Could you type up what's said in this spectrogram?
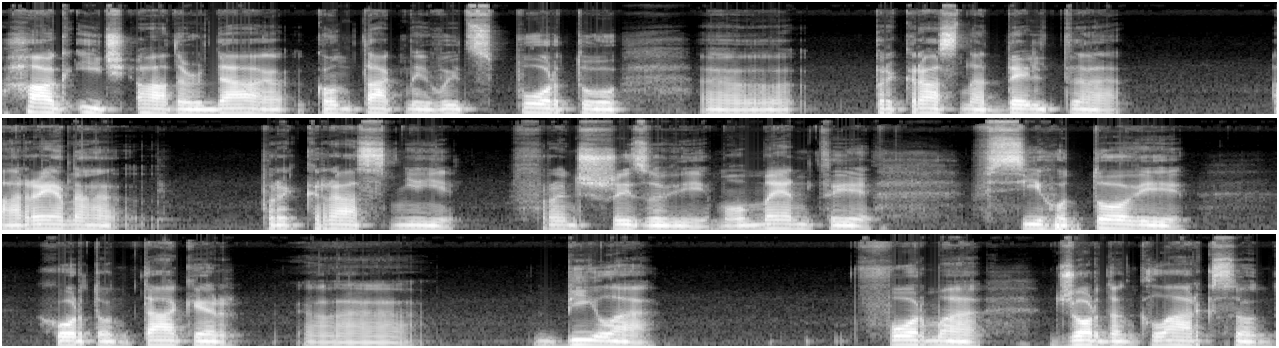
Hug each other, да, контактний вид спорту, е, прекрасна дельта арена, прекрасні франшизові моменти, всі готові. Хортон Такер, е, біла форма Джордан Кларксон.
